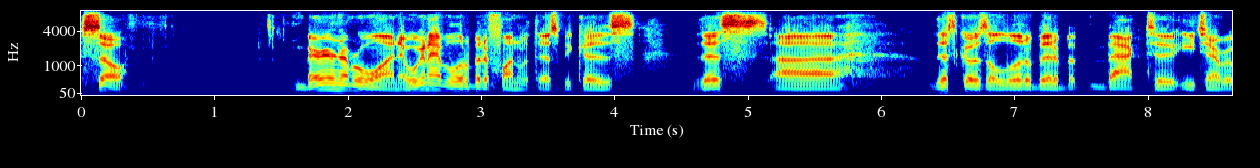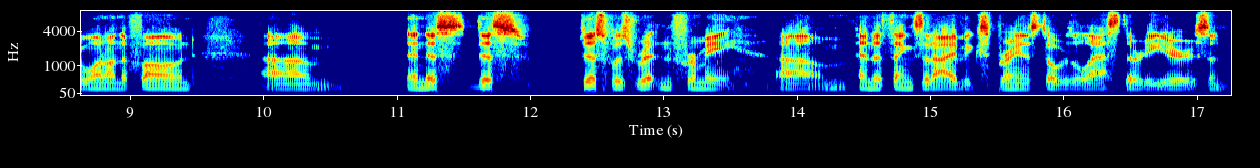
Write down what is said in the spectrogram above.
So barrier number one, and we're gonna have a little bit of fun with this because this uh, this goes a little bit back to each and every one on the phone. Um, and this this this was written for me um, and the things that I've experienced over the last 30 years and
